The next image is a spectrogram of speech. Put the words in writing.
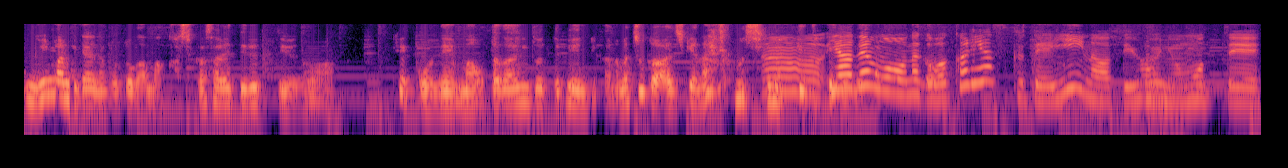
今みたいなことがまあ可視化されてるっていうのは結構ね、まあお互いにとって便利かな。まあちょっと味気ないかもしれないけど。うん、いやでもなんか分かりやすくていいなっていうふうに思って、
